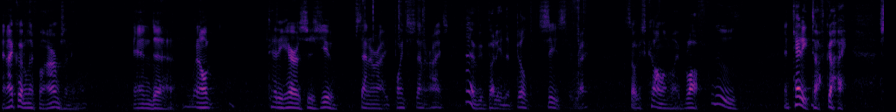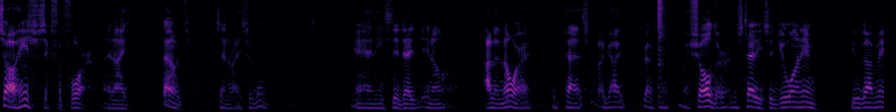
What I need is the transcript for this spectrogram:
and I couldn't lift my arms anymore. And uh, you know, Teddy Harris is you center ice, point to center ice. Everybody in the building sees it, right? So he's calling my bluff. Ooh. And Teddy, tough guy. So he's six foot four, and I found center ice with him. And he said, I, you know, out of nowhere, I passed, a guy grabs my, my shoulder, and it's Teddy. He said, you want him, you got me.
